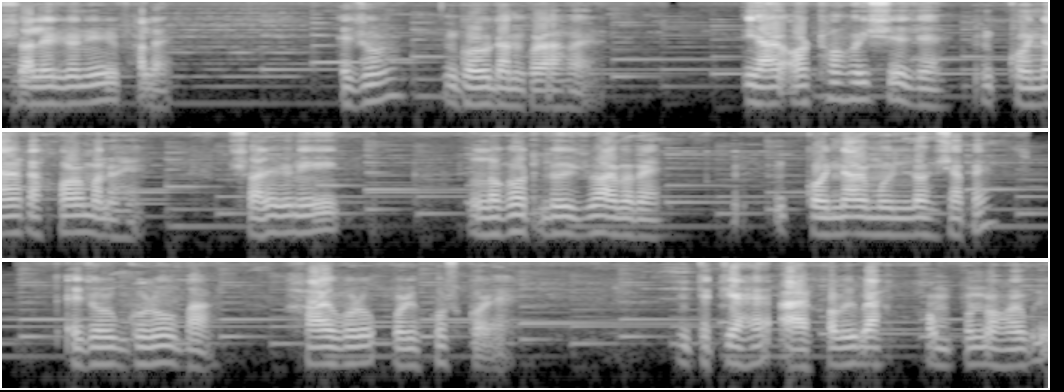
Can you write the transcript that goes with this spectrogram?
ছোৱালীজনীৰ ফালে এযোৰ গৰু দান কৰা হয়। ইয়াৰ অৰ্থ হৈছে যে কইনাৰ কাষৰ মানুহে ছোৱালীজনীক লগত লৈ যোৱাৰ বাবে কইনাৰ মূল্য হিচাপে এযোৰ গৰু বা ষাঁড় গৰু পৰিশোধ কৰে। তেতিয়াহে আৰ্শ বিবাহ সম্পূৰ্ণ হয় বুলি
